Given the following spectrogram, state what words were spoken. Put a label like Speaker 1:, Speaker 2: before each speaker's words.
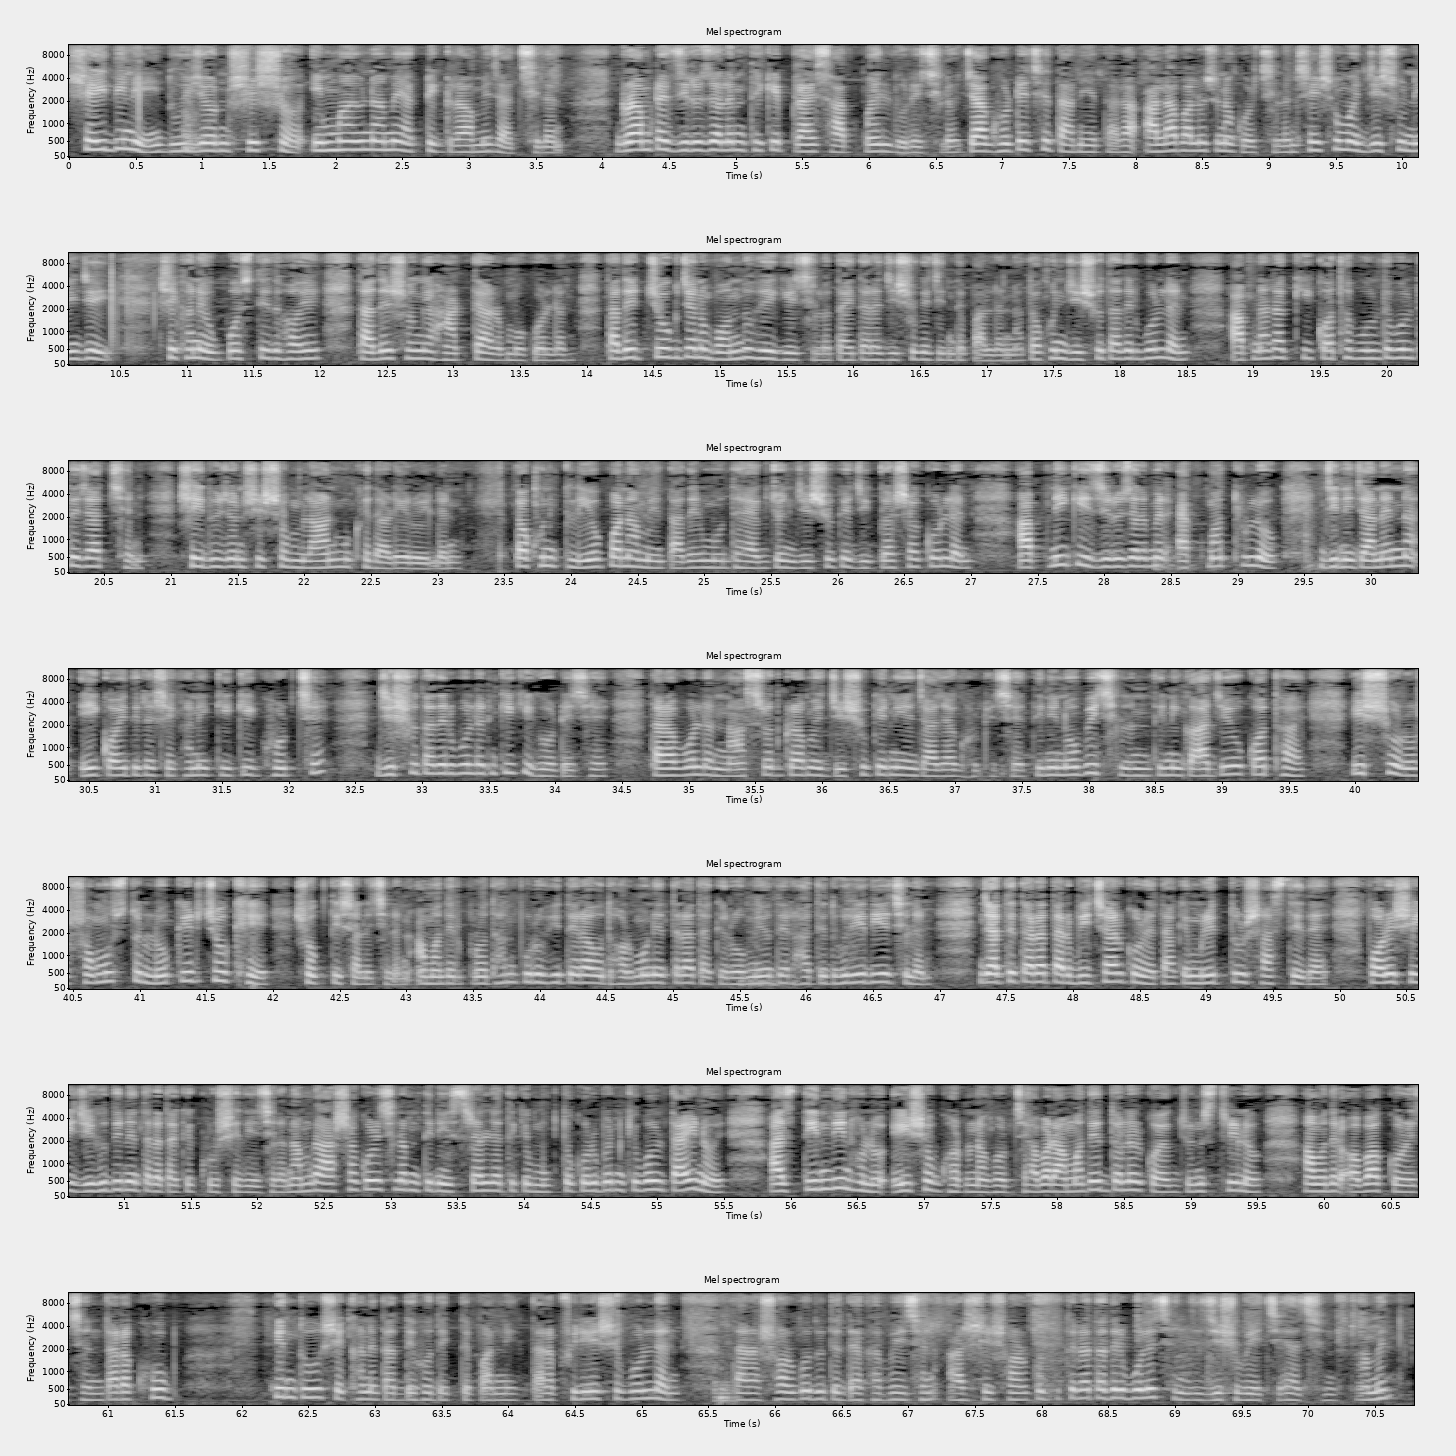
Speaker 1: সেই দিনেই দুইজন শিষ্য ইম্মায়ু নামে একটি গ্রামে যাচ্ছিলেন। গ্রামটা জিরুজালেম থেকে প্রায় সাত মাইল দূরে ছিল। যা ঘটেছে তা নিয়ে তারা আলাপ আলোচনা করছিলেন। সেই সময় যিশু নিজেই সেখানে উপস্থিত হয়ে তাদের সঙ্গে হাঁটতে আরম্ভ করলেন। তাদের চোখ যেন বন্ধ হয়ে গিয়েছিল, তাই তারা যিশুকে চিনতে পারলেন না। তখন যিশু তাদের বললেন, আপনারা কি কথা বলতে বলতে যাচ্ছেন? সেই দুজন শিষ্য ম্লান মুখে দাঁড়িয়ে রইলেন। তখন ক্লিওপা নামে তাদের মধ্যে একজন যিশুকে জিজ্ঞাসা করলেন, আপনি কি জেরুজালেমের একমাত্র লোক যিনি জানেন না, এই কয়দিনে সেখানে কি কি ঘটছে? যিশু তাদের বললেন, কি কি ঘটেছে? তারা বললেন, নাসরত গ্রামের যিশুকে নিয়ে যা যা ঘটেছে। তিনি নবী ছিলেন, তিনি কাজে ও কথায় ঈশ্বর ও সমস্ত লোকের চোখে শক্তিশালী ছিলেন। আমাদের প্রধান পুরোহিতেরা ও ধর্মনেতারা তাকে রোমিওদের হাতে ধরিয়ে দিয়েছিলেন, যাতে তারা তার বিচার করে তাকে মৃত্যুর শাস্তি দেয়। পরে সেই জিহুদি নেতারা তাকে ক্রুশে দিয়েছিলেন। আমরা আশা করেছিলাম তিনি ইসরায়েল জাতিকে মুক্ত করবেন, কেবল তাই নয়, আজ তিন দিন হলো এইসব ঘটনা ঘটছে। আবার আমাদের দলের কয়েকজন স্ত্রীলোক আমাদের অবাক করেছেন। তারা খুব কিন্তু সেখানে তার দেহ দেখতে পাননি। তারা ফিরে এসে বললেন, তারা স্বর্গদূতে দেখা পেয়েছেন। আর সেই স্বর্গদূতেরা তাদের বলেছেন যে, যিশু বেঁচে আছেন। আমেন।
